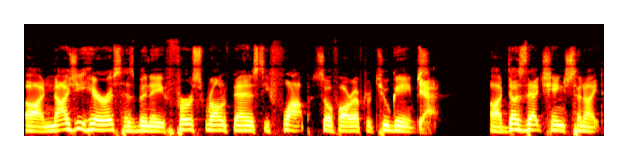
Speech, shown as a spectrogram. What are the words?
uh, Najee Harris has been a first round fantasy flop so far after two games. Yeah. Uh, does that change tonight?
